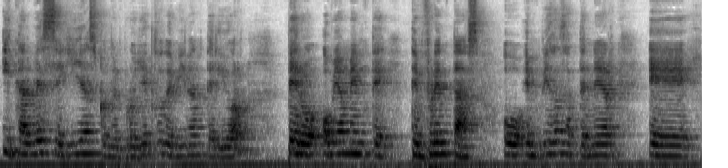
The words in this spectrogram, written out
Y tal vez seguías con el proyecto de vida anterior, pero obviamente te enfrentas o empiezas a tener eh,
